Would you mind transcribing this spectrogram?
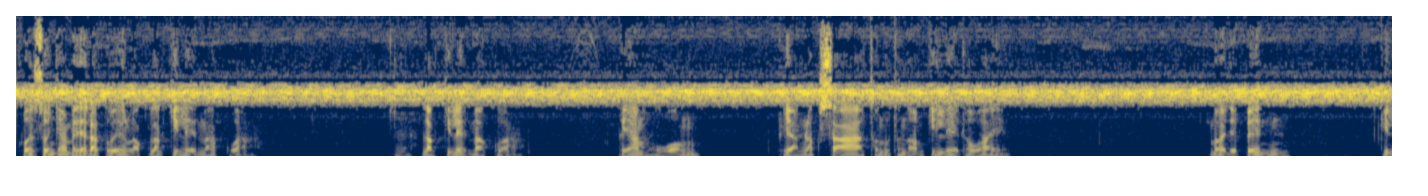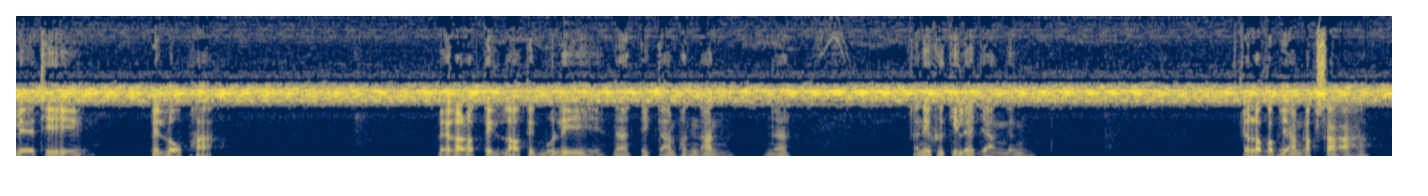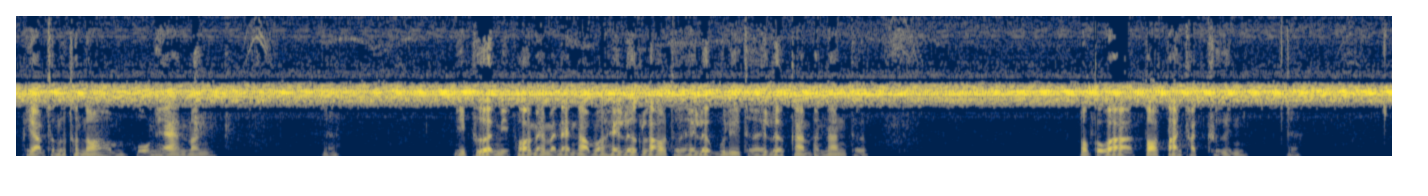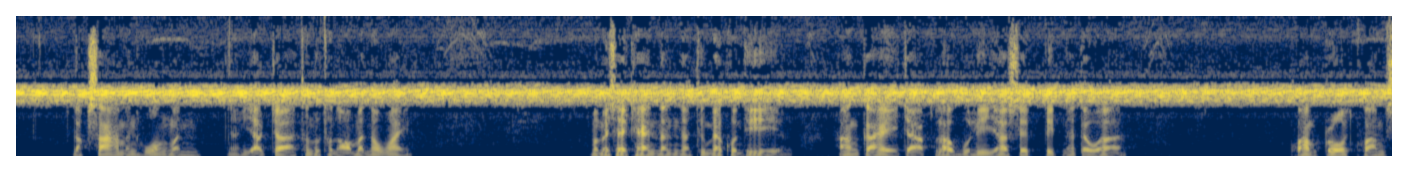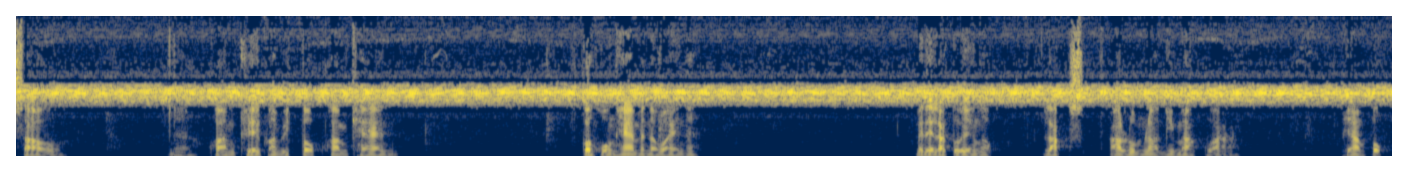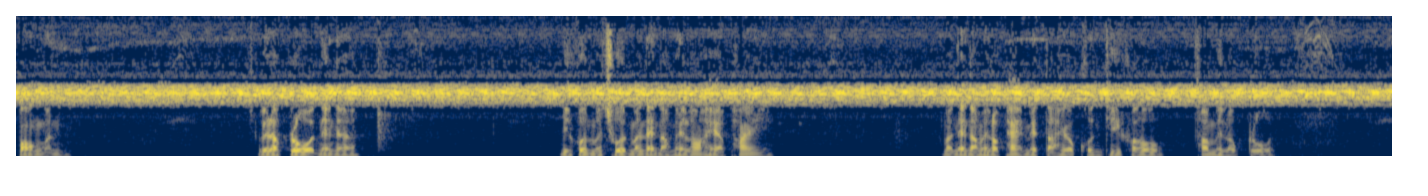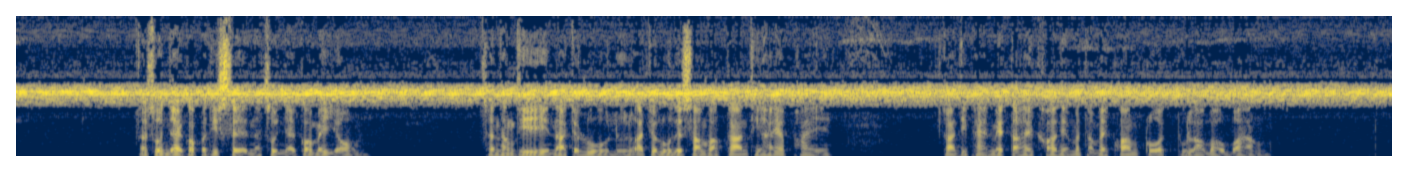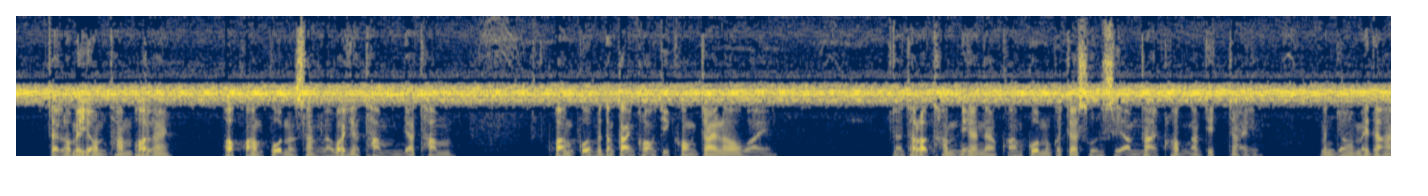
คนส่วนใหญ่ไม่ได้รักตัวเองหรอกรักกิเลสมากกว่ารักกิเลสมากกว่า พยายามหวง พยายามรักษาทนุถนอมกิเลสเอาไว้ เมื่อจะเป็นกิเลสที่เป็นโลภะเวลาเราติดเหล้าติดบุหรี่นะติดการพนนันนะอันนี้คือกิเลสอย่างหนึ่ง แล้วเราก็พยายามรักษาพยายามทนุถนอมหวงแหนมันนะมีเพื่อนมีพ่อแม่มาแนะนำว่าให้เลิกเหล้าเถอะให้เลิกบุหรี่เถอะให้เลิกการพนันเถอะบอกก็ว่าต่อต้านขัดขืน รักษามันหวงมันนะอยากจะทนุถนอมมันเอาไว้ มันไม่ใช่แค่นั้นนะถึงแม้คนที่ห่างไกลจากเหล้าบุหรี่ยาเสพติดนะแต่ว่า ความโกรธความเศร้านะความเครียดความวิตก ความแค้น ก็หวงแหนมันเอาไว้นะไม่ได้รักตัวเองหรอกรักอารมณ์เหล่านี้มากกว่า พยายามปกป้องมัน เวลาโกรธเนี่ยนะ มีคนมาชวนมาแนะนำให้เราให้อภัย มาแนะนำให้เราแผ่เมตตาให้กับคนที่เขาทำให้เราโกรธส่วนใหญ่ก็ปฏิเสธนะส่วนใหญ่ก็ไม่ยอม ทั้งทั้งที่น่าจะรู้หรืออาจจะรู้ได้ซ้ำว่าการที่ให้อภัย การที่แผ่เมตตาให้เขาเนี่ยมันทำให้ความโกรธทุเลาเบาบาง แต่เราไม่ยอมทำเพราะอะไร เพราะความโกรธมันสั่งเราว่าอย่าทำอย่าทำ ความโกรธมันต้องการคลองจิตคลองใจเราเอาไว้ถ้าเราทำเนี่ยนะความโกรธมันก็จะสูญเสียอำนาจครอบงำจิตใจ มันยอมไม่ได้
